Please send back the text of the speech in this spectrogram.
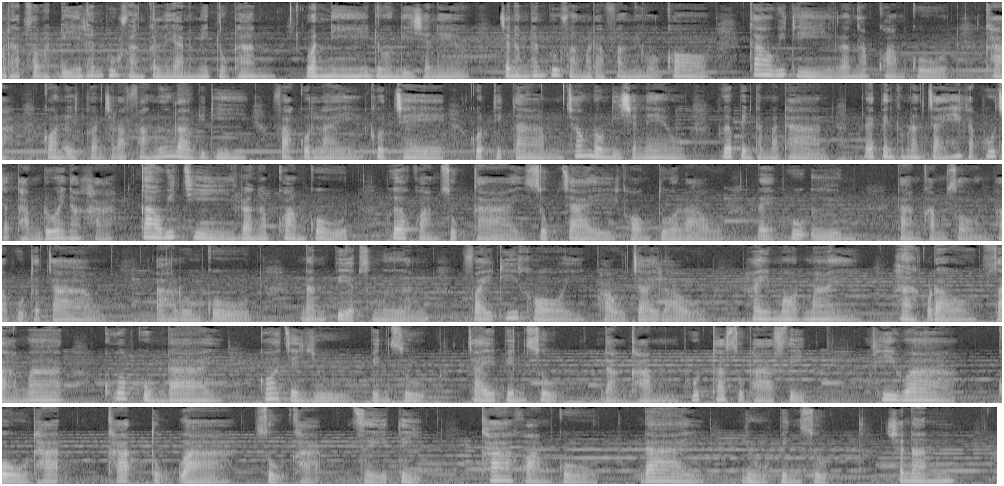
กราบสวัสดีท่านผู้ฟังกัลยาณมิตรทุกท่าน วันนี้ดวงดีชาแนลจะนำท่านผู้ฟังมารับฟังในหัวข้อ 9 วิธีระงับความโกรธค่ะ ก่อนอื่นก่อนจะรับฟังเรื่องราวดีๆ ฝากกดไลค์กดแชร์ กดติดตามช่องดวงดีชาแนลเพื่อเป็นธรรมทาน และเป็นกำลังใจให้กับผู้จัดทำด้วยนะคะ 9 วิธีระงับความโกรธเพื่อความสุขกาย สุขใจของตัวเราและผู้อื่น ตามคำสอนพระพุทธเจ้า อารมณ์โกรธนั้นเปรียบเสมือน ไฟที่คอยเผาใจเราให้มอดไหมหากเราสามารถควบคุมได้ ก็จะอยู่เป็นสุข ใจเป็นสุข ดังคำพุทธสุภาษิตที่ว่า โกทะคะตุวา สุขะเสติฆ่าความโกรธได้อยู่เป็นสุข ฉะนั้น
